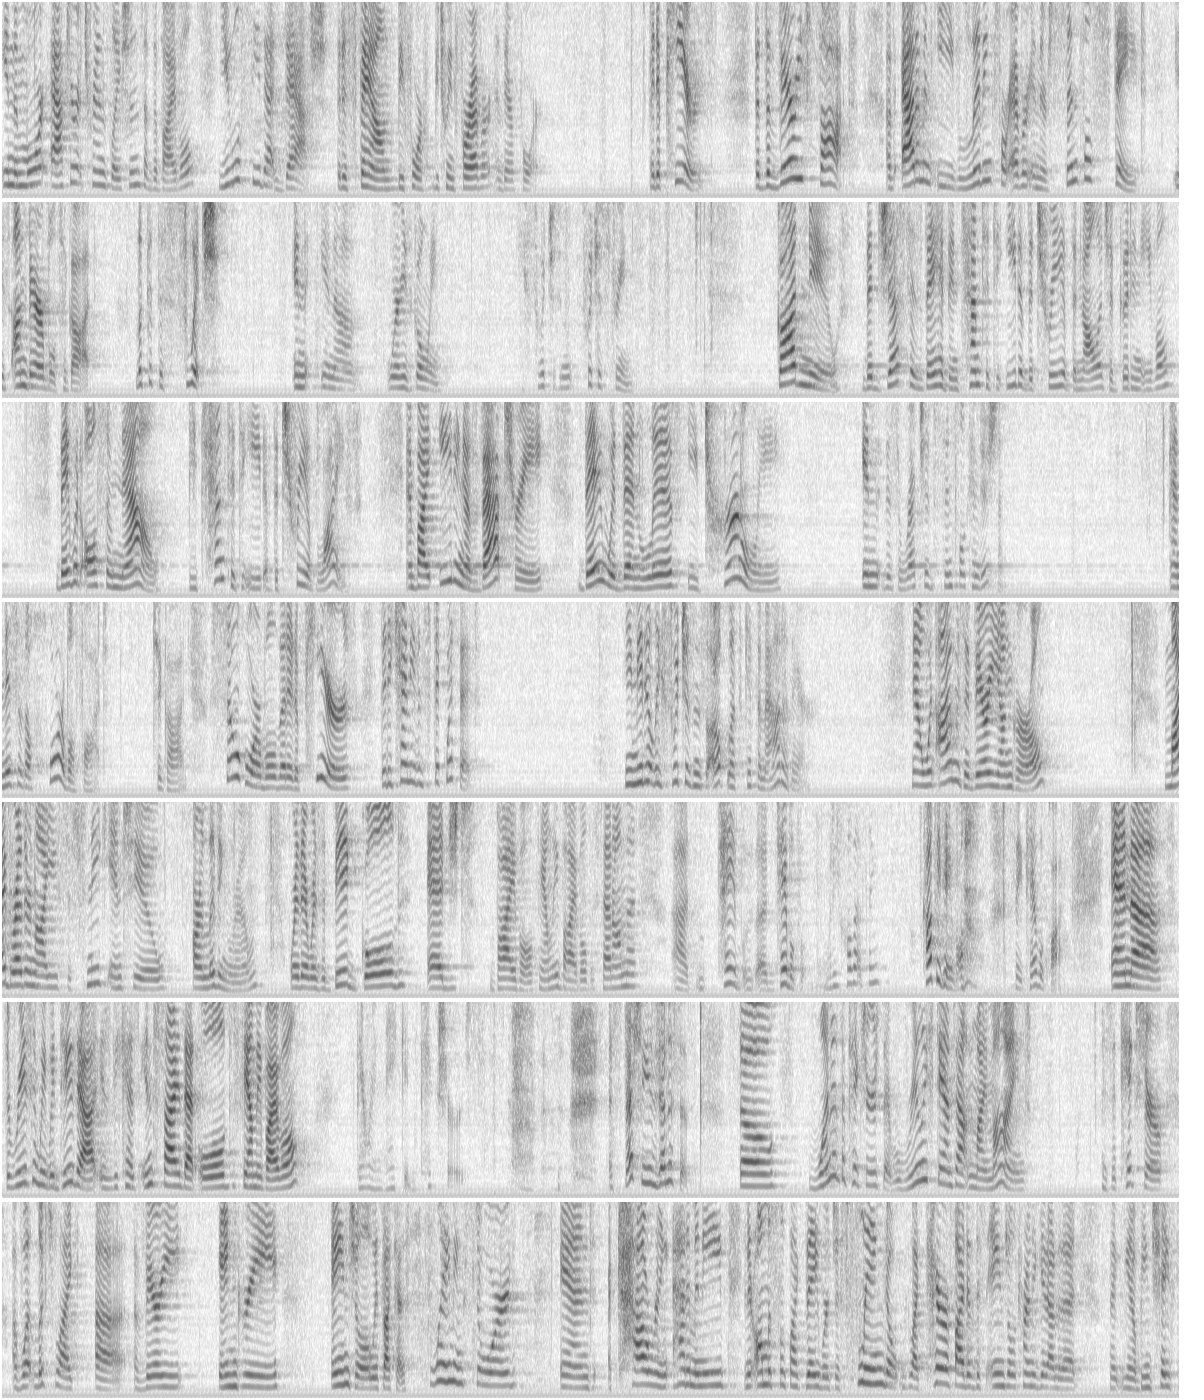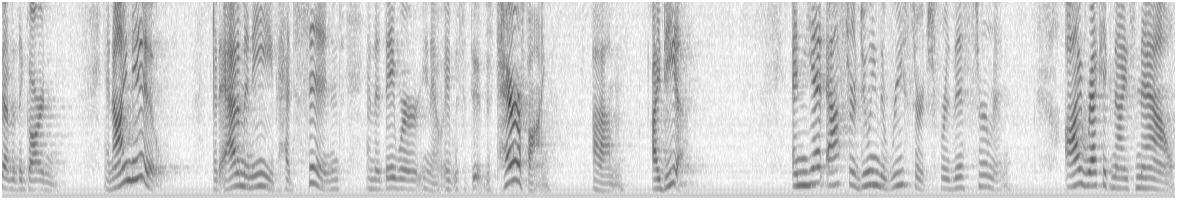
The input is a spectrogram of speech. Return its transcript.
In the more accurate translations of the Bible, you will see that dash that is found before, between forever and therefore. It appears that the very thought of Adam and Eve living forever in their sinful state is unbearable to God. Look at the switch in, in uh, where he's going. He switches, switches streams. God knew that just as they had been tempted to eat of the tree of the knowledge of good and evil, they would also now be tempted to eat of the tree of life. And by eating of that tree, they would then live eternally in this wretched, sinful condition. And this is a horrible thought to God. So horrible that it appears that he can't even stick with it. He immediately switches and says, Oh, let's get them out of there. Now, when I was a very young girl, my brother and I used to sneak into our living room where there was a big gold edged Bible, family Bible, that sat on the uh, table, uh, table, what do you call that thing? Coffee table. Say tablecloth. And uh, the reason we would do that is because inside that old family Bible, there were naked pictures especially in Genesis. So, one of the pictures that really stands out in my mind is a picture of what looked like a very angry angel with like a flaming sword and a cowering Adam and Eve, and it almost looked like they were just fleeing, like terrified of this angel trying to get out of that, that, you know, being chased out of the garden. And I knew that Adam and Eve had sinned and that they were, you know, it was, it was terrifying. Um, idea. And yet, after doing the research for this sermon, I recognize now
